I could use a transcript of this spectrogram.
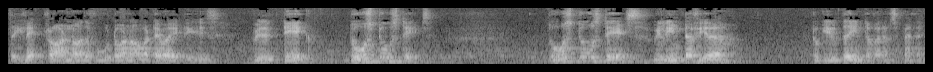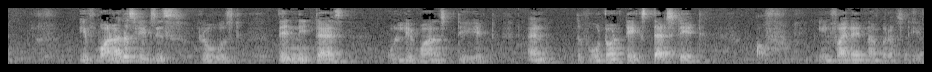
the electron or the photon or whatever it is will take those two states. Those two states will interfere to give the interference pattern. If one of the slits is closed, then it has only one state and the photon takes that state of infinite number of states.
